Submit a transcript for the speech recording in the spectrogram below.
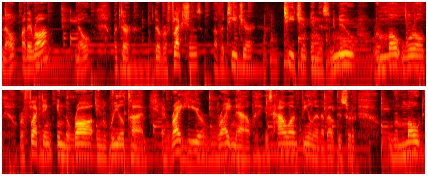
No. Are they wrong? No. But they're the reflections of a teacher teaching in this new remote world, reflecting in the raw in real time. And right here, right now, is how I'm feeling about this sort of remote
